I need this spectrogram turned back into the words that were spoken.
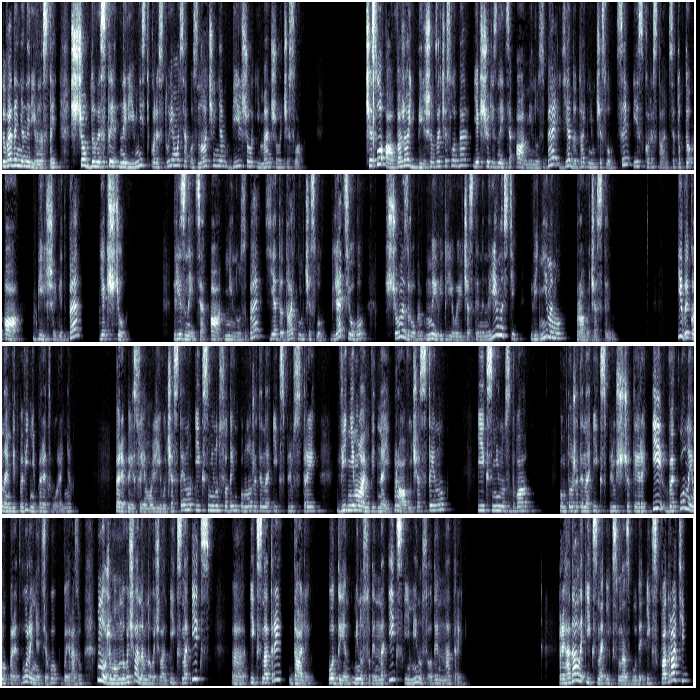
Доведення нерівностей. Щоб довести нерівність, користуємося означенням більшого і меншого числа. Число А вважають більшим за число Б, якщо різниця А мінус Б є додатнім числом. Цим і скористаємося. Тобто А більше від Б, якщо різниця А мінус Б є додатнім числом. Для цього що ми зробимо? Ми від лівої частини нерівності віднімемо праву частину. І виконаємо відповідні перетворення. Переписуємо ліву частину х мінус 1 помножити на х плюс 3. Віднімаємо від неї праву частину х мінус 2 помножити на х плюс 4. І виконуємо перетворення цього виразу. Множимо многочлен на многочлен х на х, е, х на 3, далі 1, мінус 1 на х і мінус 1 на 3. Пригадали, х на х у нас буде х в квадраті,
